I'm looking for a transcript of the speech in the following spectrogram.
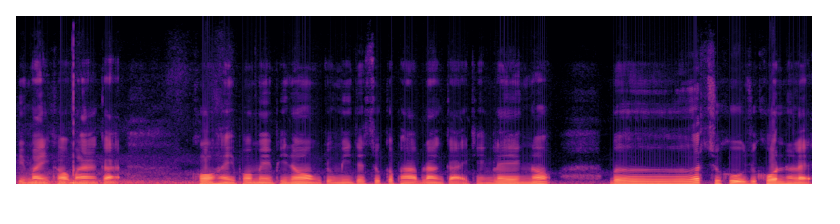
ปีใหม่เข้ามากะขอให้พ่อแม่พี่น้อง จงมีแต่สุขภาพร่างกายแข็งแรงเนาะเบิดสุขุทุคนนั่นแหละ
